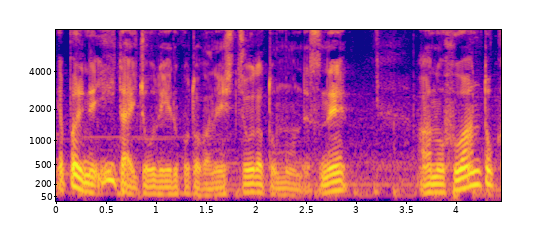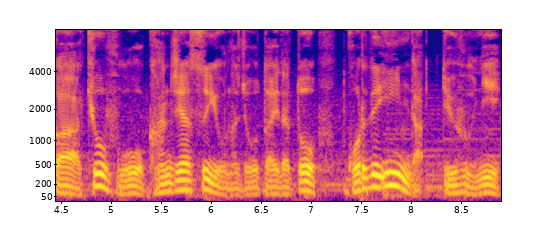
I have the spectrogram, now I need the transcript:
やっぱりねいい体調でいることがね必要だと思うんですね。あの不安とか恐怖を感じやすいような状態だとこれでいいんだっていう風に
